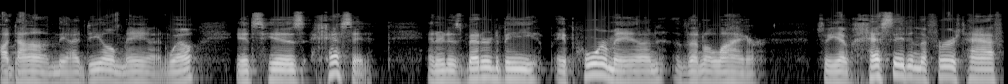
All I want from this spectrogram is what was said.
Adam, the ideal man? Well, it's his chesed. And it is better to be a poor man than a liar. So you have chesed in the first half,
